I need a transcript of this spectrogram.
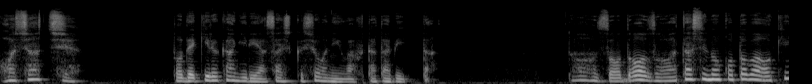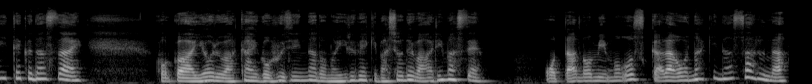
お女中」とできる限り優しく商人は再び言った「どうぞどうぞ私の言葉を聞いてください。ここは夜若いご婦人などのいるべき場所ではありません。お頼み申すからお泣きなさるな。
